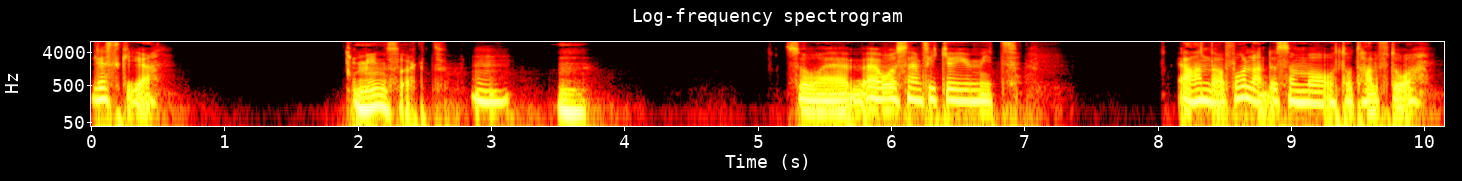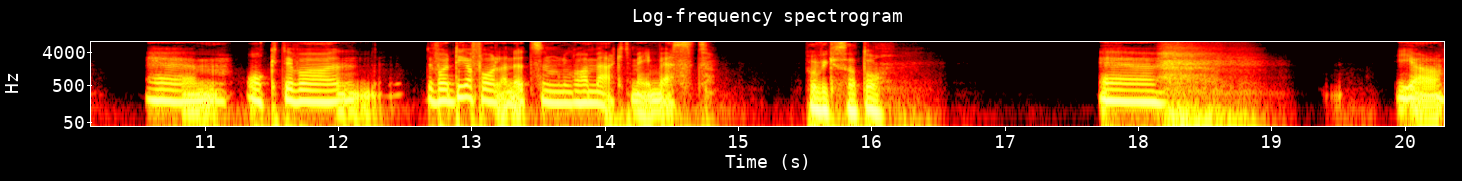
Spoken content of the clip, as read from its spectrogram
läskiga. Minst sagt. Mm. Mm. Så, eh, och sen fick jag ju mitt andra förhållande som var åtta och ett halvt år. Ehm, och det var, det var det förhållandet som nog har märkt mig mest. På vilket sätt då? Eh, ja,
